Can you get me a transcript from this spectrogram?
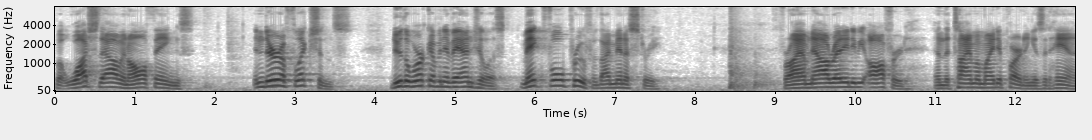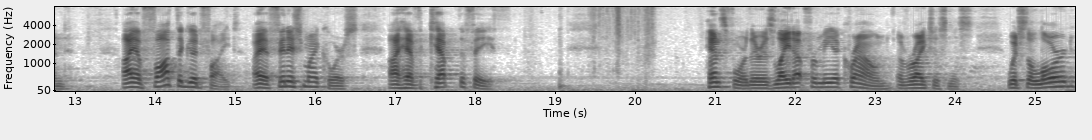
But watch thou in all things, endure afflictions, do the work of an evangelist, make full proof of thy ministry. For I am now ready to be offered, and the time of my departing is at hand. I have fought the good fight, I have finished my course, I have kept the faith. Henceforth there is laid up for me a crown of righteousness which the Lord,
